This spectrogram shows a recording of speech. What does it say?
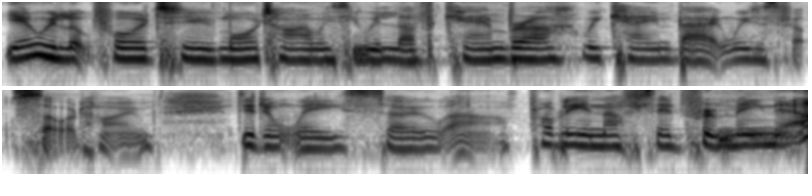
yeah, we look forward to more time with you. We love Canberra. We came back, we just felt so at home, didn't we? So, uh, probably enough said from me now.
